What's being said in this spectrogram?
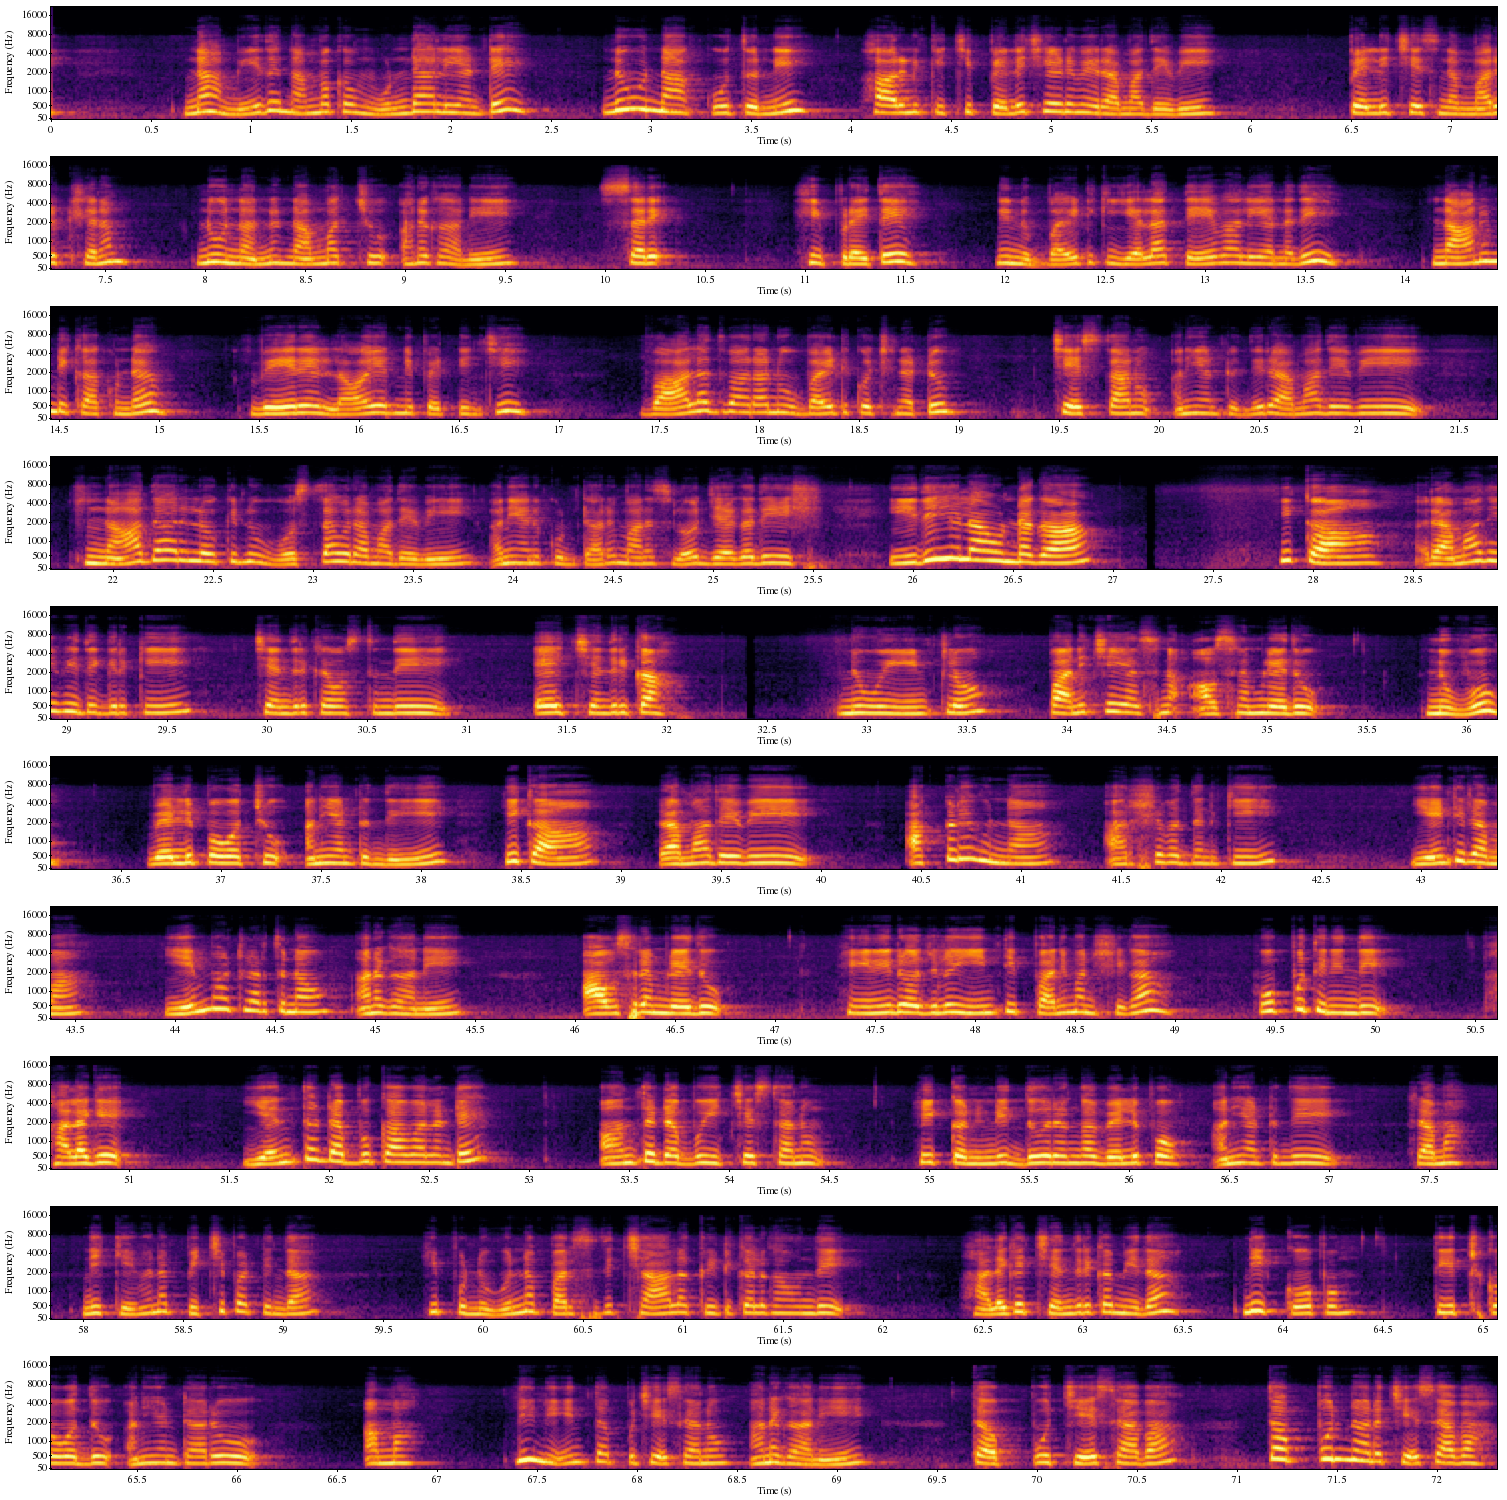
నా మీద నమ్మకం ఉండాలి అంటే నువ్వు నా కూతుర్ని హారునికిచ్చి పెళ్ళి చేయడమే రామాదేవి. పెళ్ళి చేసిన మరుక్షణం నువ్వు నన్ను నమ్మచ్చు అనగానే సరే ఇప్పుడైతే నిన్ను బయటికి ఎలా తేవాలి అన్నది నా నుండి కాకుండా వేరే లాయర్ని పెట్టించి వాళ్ళ ద్వారా నువ్వు బయటకు వచ్చినట్టు చేస్తాను అని అంటుంది రామాదేవి. నా దారిలోకి నువ్వు వస్తావు రామాదేవి అని అనుకుంటారు మనసులో జగదీష్. ఇది ఇలా ఉండగా ఇక రమాదేవి దగ్గరికి చంద్రిక వస్తుంది. ఏ చంద్రిక నువ్వు ఇంట్లో పని చేయాల్సిన అవసరం లేదు. నువ్వు వెళ్ళిపోవచ్చు అని అంటుంది. ఇక రమాదేవి అక్కడే ఉన్న హర్షవర్ధన్కి ఏంటి రమా ఏం మాట్లాడుతున్నావు? అనగానే అవసరం లేదు. ఇన్ని రోజులు ఇంటి పని మనిషిగా ఉప్పు తినింది. అలాగే ఎంత డబ్బు కావాలంటే అంత డబ్బు ఇచ్చేస్తాను. ఇక్కడి నుండి దూరంగా వెళ్ళిపో అని అంటుంది రమా. నీకేమైనా పిచ్చి పట్టిందా? ఇప్పుడు నువ్వున్న పరిస్థితి చాలా క్రిటికల్గా ఉంది. అలాగే చంద్రిక మీద నీ కోపం తీర్చుకోవద్దు అని అంటారు. అమ్మా నేనేం తప్పు చేశాను? అనగానే తప్పు చేశావా? తప్పున్నర చేశావా?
